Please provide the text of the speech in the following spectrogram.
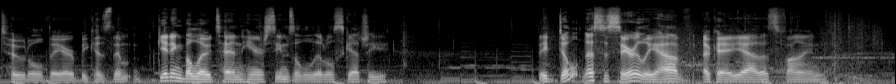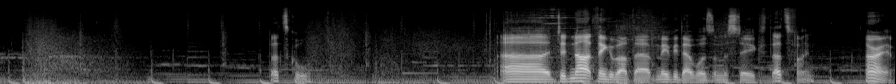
total there because them getting below 10 here seems a little sketchy. They don't necessarily have... Okay, yeah, that's fine. That's cool. Uh, did not think about that. Maybe that was a mistake. That's fine. Alright.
